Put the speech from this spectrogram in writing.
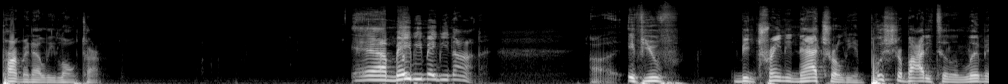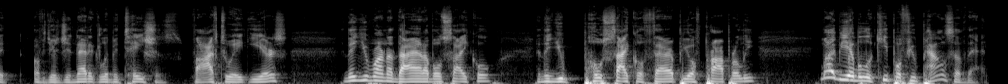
permanently long term? Yeah, maybe, maybe not. Uh, if you've been training naturally and pushed your body to the limit of your genetic limitations, five to eight years, and then you run a Dianabol cycle, and then you post cycle therapy off properly, you might be able to keep a few pounds of that.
